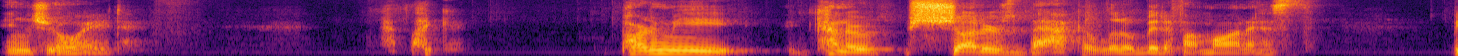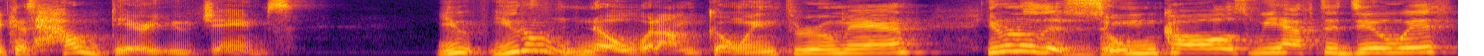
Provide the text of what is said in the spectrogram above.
enjoyed? Like, part of me kind of shudders back a little bit, if I'm honest. Because how dare you, James? You, you don't know what I'm going through, man. You don't know the Zoom calls we have to deal with.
